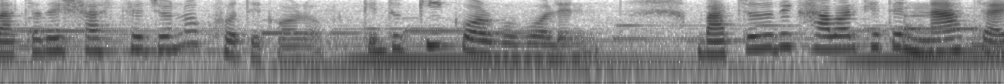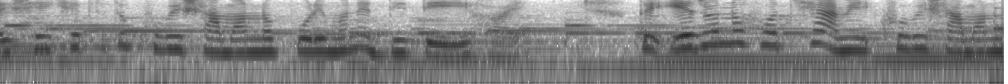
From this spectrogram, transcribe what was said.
বাচ্চাদের স্বাস্থ্যের জন্য ক্ষতিকারক কিন্তু কি করব বলেন? বাচ্চা যদি খাবার খেতে না চায় সেই ক্ষেত্রে তো খুবই সামান্য পরিমাণে দিতেই হয়। তো এজন্য হচ্ছে আমি খুবই সামান্য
